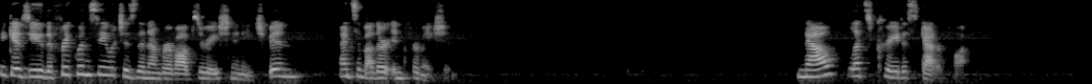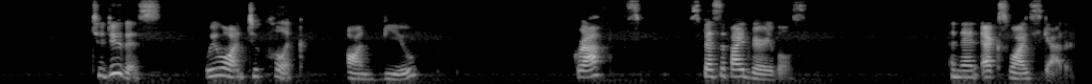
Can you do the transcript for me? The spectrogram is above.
It gives you the frequency, which is the number of observation in each bin, and some other information. Now let's create a scatter plot. To do this, we want to click on View, Graph Specified Variables, and then XY Scatter.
